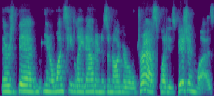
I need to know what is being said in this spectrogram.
there's been you know once he laid out in his inaugural address what his vision was,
